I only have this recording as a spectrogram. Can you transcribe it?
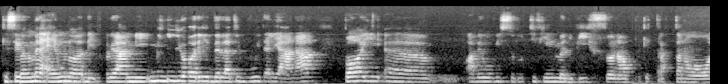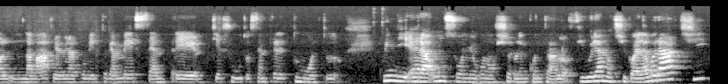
che secondo me è uno dei programmi migliori della TV italiana. Poi eh, avevo visto tutti i film di Piff, no? Che trattano la mafia, che è un argomento che a me è sempre piaciuto, sempre letto molto. Quindi era un sogno conoscerlo, incontrarlo. Figuriamoci poi lavorarci.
